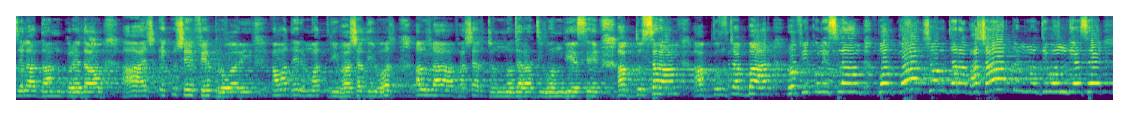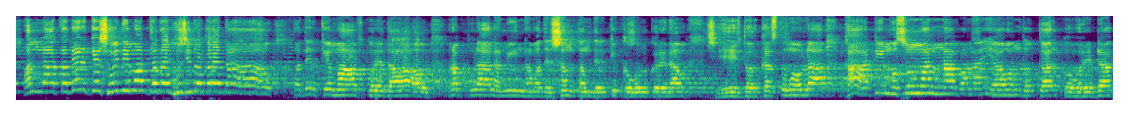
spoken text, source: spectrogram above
জেলা দান করে দাও। আজ একুশে ফেব্রুয়ারি আমাদের মাতৃভাষা দিবস। আল্লাহ ভাষার জন্য যারা জীবন দিয়েছে আব্দুল সালাম, আব্দুল জব্বার, রফিকুল ইসলাম, বরকত যারা ভাষার জন্য জীবন দিয়েছে, আল্লাহ তাদেরকে শহীদি মর্যাদায় ভূষিত করে দাও। তাদেরকে মাফ করে দাও। রব্বুল আলামিন আমাদের সন্তানদেরকে কবুল করে নাও। শেষ দরখাস্ত মৌলা, খাটি মুসলমান না বানাইয়া অন্ধকার কবরে ডাক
